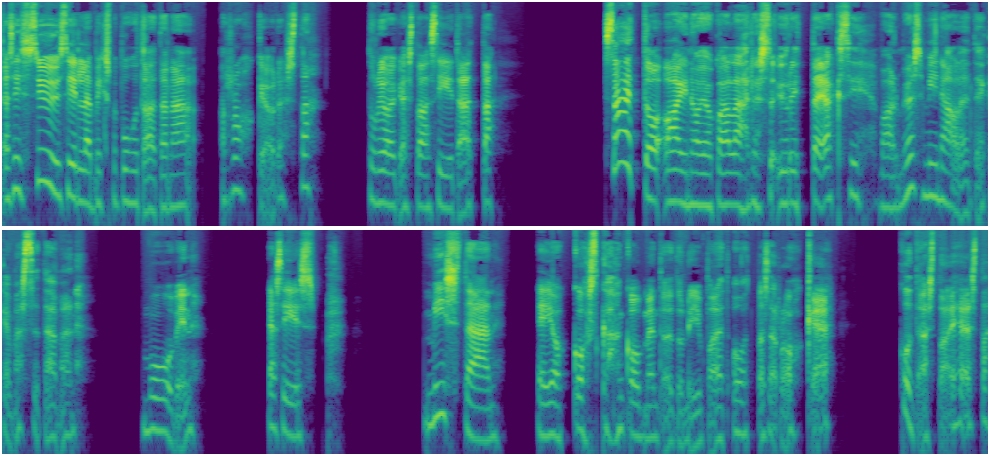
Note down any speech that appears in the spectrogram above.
Ja siis syy sillä, miksi me puhutaan tänään rohkeudesta, tuli oikeastaan siitä, että sä et ole ainoa, joka on lähdössä yrittäjäksi, vaan myös minä olen tekemässä tämän muuvin. Ja siis mistään ei ole koskaan kommentoitu niin paljon, että ootpa sä rohkea, kuin tästä aiheesta,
